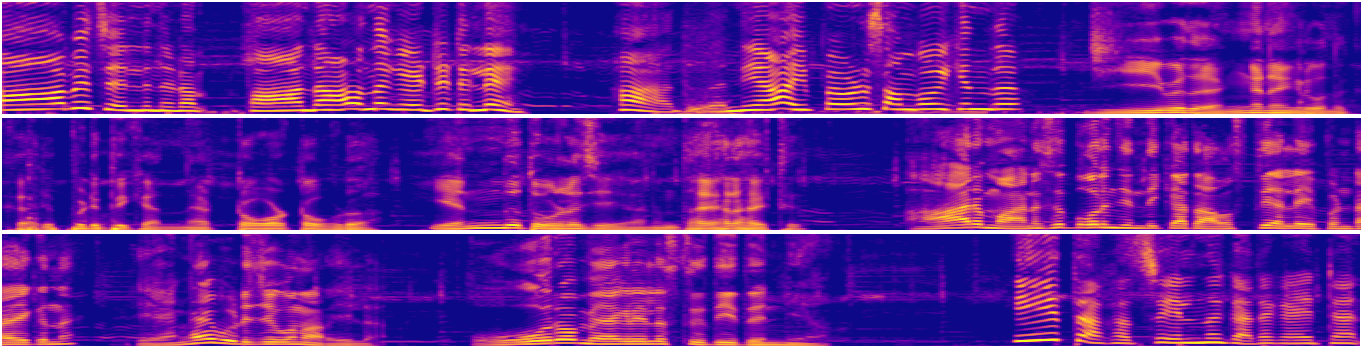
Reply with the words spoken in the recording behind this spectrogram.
പാവി ചെല്ലുന്നിടം പാതാളെന്ന് കേട്ടിട്ടില്ലേ? ആ അത് തന്നെയാ ഇപ്പൊ ഇവിടെ സംഭവിക്കുന്നത്. ജീവിതം എങ്ങനെയെങ്കിലും ഒന്ന് കരുപ്പിടിപ്പിക്കാൻ നെട്ടോട്ടം ഓടുക. എന്ത് തൊഴിൽ ചെയ്യാനും തയ്യാറായിട്ട്. ആരും മനസ്സ് പോലും ചിന്തിക്കാത്ത അവസ്ഥയല്ലേ ഇപ്പൊ ഉണ്ടായേക്കുന്നത് എങ്ങനെ പിടിച്ചേക്കുമെന്ന് അറിയില്ല. ഓരോ മേഖലയിലെ സ്ഥിതി ഇതന്നെയാ. ഈ തകർച്ചയിൽ നിന്ന് കരകയറ്റാൻ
